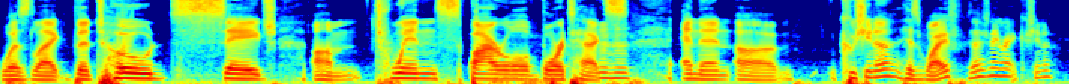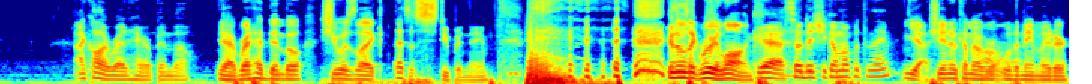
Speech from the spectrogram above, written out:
was like the Toad Sage um, twin spiral vortex, and then um Kushina, his wife, is that her name right? Kushina. I call her red hair bimbo. Yeah, redhead bimbo. She was like, "That's a stupid name," because it was like really long. Yeah. So did she come up with the name? Yeah, she ended up coming up with a name later.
